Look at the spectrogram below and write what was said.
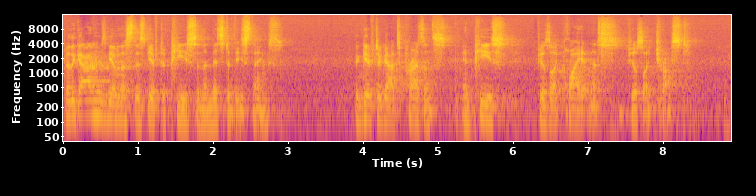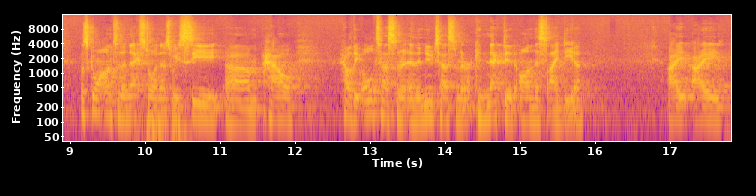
but that God has given us this gift of peace in the midst of these things. The gift of God's presence and peace feels like quietness, feels like trust. Let's go on to the next one as we see um, how, how the Old Testament and the New Testament are connected on this idea. I, I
